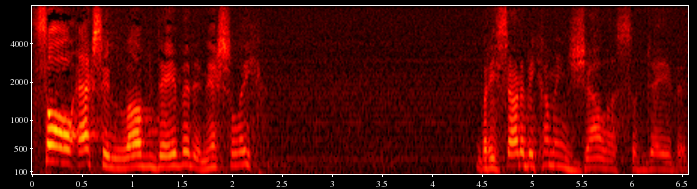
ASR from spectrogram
Saul actually loved David initially, but he started becoming jealous of David.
